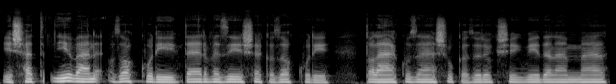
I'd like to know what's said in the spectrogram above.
És hát nyilván az akkori tervezések, az akkori találkozások az örökségvédelemmel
